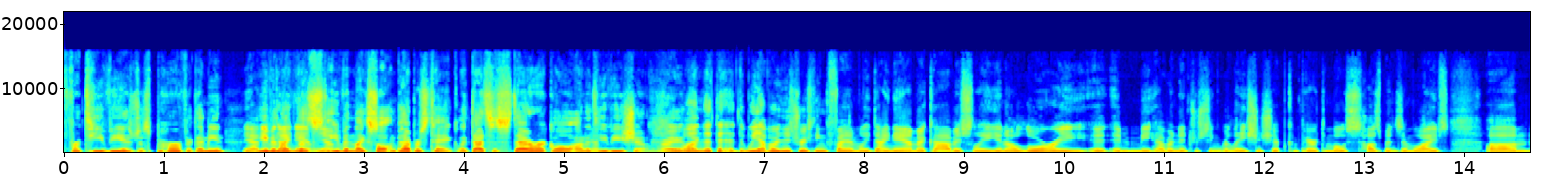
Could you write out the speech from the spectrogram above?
for TV is just perfect. I mean, Yeah, even like the yeah. even like Salt and Pepper's Tank, like that's hysterical on a Yeah. TV show, right? Well, like, and the th- we have an interesting family dynamic. Obviously, you know, Lori and- and me have an interesting relationship compared to most husbands and wives, um,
